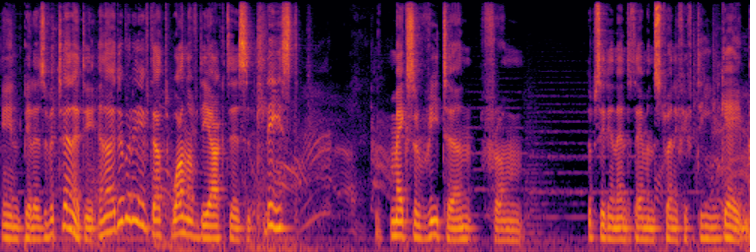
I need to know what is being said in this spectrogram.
in Pillars of Eternity, and I do believe that one of the actors, at least, makes a return from Obsidian Entertainment's 2015 game.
